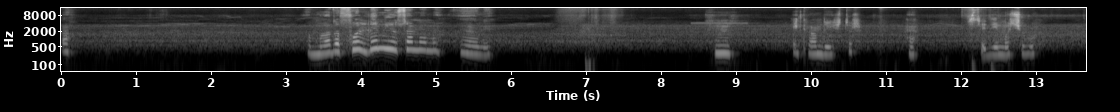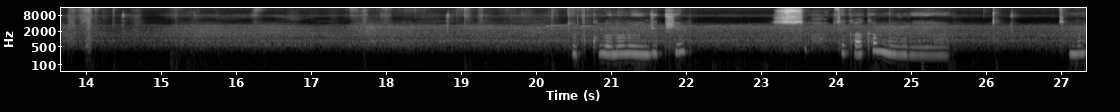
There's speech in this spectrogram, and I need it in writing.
Hah. Buna da full demiyorsan ama yani. Hı. Ekran değiştir. Heh. İstediğim açı bu. Topu kullanan oyuncu kim? Bir tek Hakan mı vuruyor ya? Tamam.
